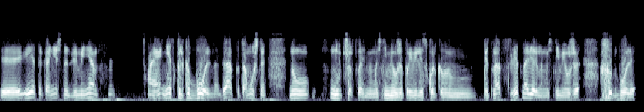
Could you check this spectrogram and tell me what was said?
Э, и это, конечно, для меня э, несколько больно, да, потому что, ну, ну, черт возьми, мы с ними уже провели сколько, 15 лет, наверное, мы с ними уже в футболе,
